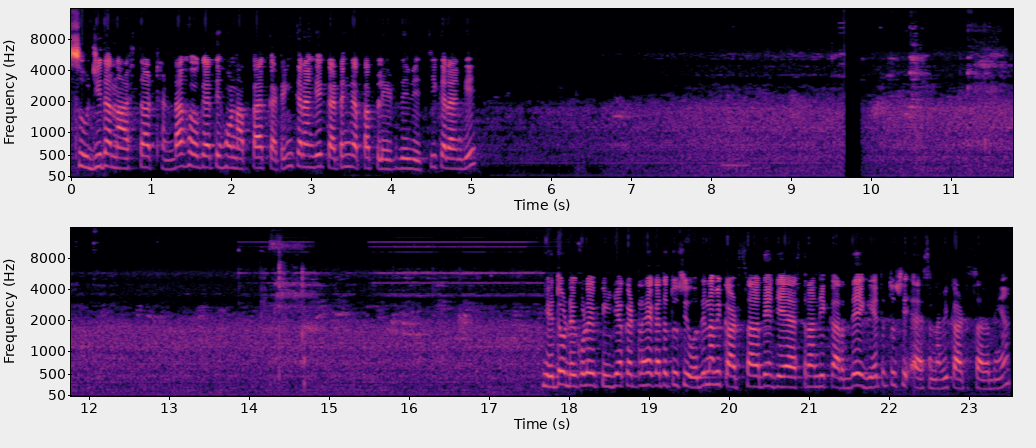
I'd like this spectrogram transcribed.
ਸੂਜੀ ਦਾ ਨਾਸ਼ਤਾ ਠੰਡਾ ਹੋ ਗਿਆ ਤੇ ਹੁਣ ਆਪਾਂ ਕਟਿੰਗ ਕਰਾਂਗੇ। ਕਟਿੰਗ ਆਪਾਂ ਪਲੇਟ ਦੇ ਵਿੱਚ ਹੀ ਕਰਾਂਗੇ। ਜੇ ਤੁਹਾਡੇ ਕੋਲੇ ਪੀਜ਼ਾ ਕਟਰ ਹੈਗਾ ਤਾਂ ਤੁਸੀਂ ਉਹਦੇ ਨਾਲ ਵੀ ਕੱਟ ਸਕਦੇ ਆ। ਜੇ ਇਸ ਤਰ੍ਹਾਂ ਦੀ ਕਰਦੇ ਹੈਗੇ ਤਾਂ ਤੁਸੀਂ ਇਸ ਨਾਲ ਵੀ ਕੱਟ ਸਕਦੇ ਆ।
